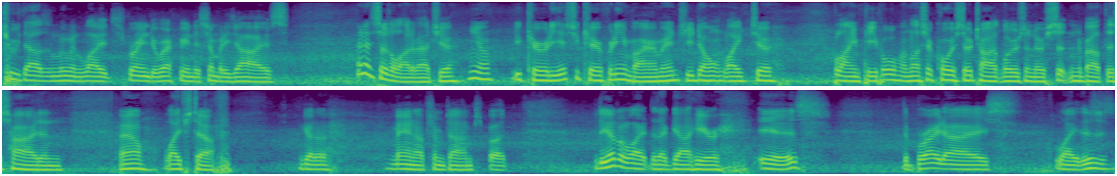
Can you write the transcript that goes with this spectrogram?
2000 lumen light spraying directly into somebody's eyes. And it says a lot about you. You know you're courteous you care for the environment. You don't like to blind people unless of course they're toddlers and they're sitting about this high and well life's tough. You gotta man up sometimes but the other light that i've got here is the bright eyes light. This is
